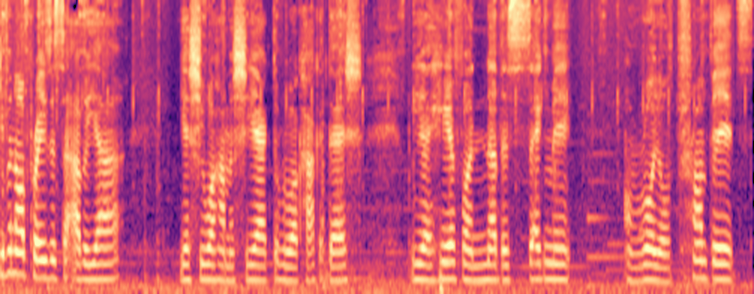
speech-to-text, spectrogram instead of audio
Giving all praises to Abba Abiyah, Yeshua HaMashiach, the Ruach HaKodesh. We are here for another segment on Royal Trumpets.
